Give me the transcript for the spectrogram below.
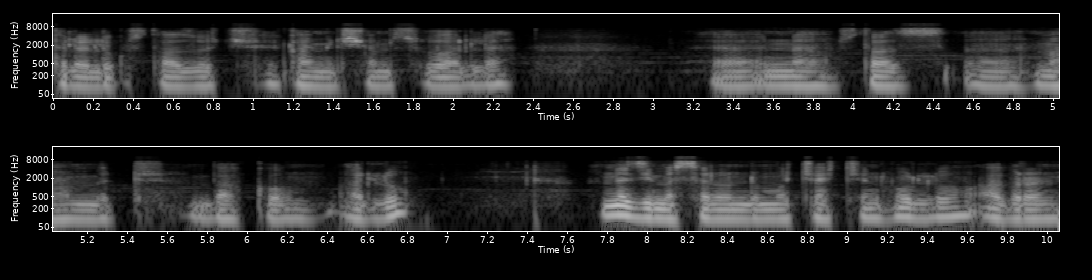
ትልልቅ ኡስታዞች ካሚል ሸምሱ አለ እና ኡስታዝ መሐመድ ባኮም አሉ። እነዚህ መሰል ወንድሞቻችን ሁሉ አብረን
